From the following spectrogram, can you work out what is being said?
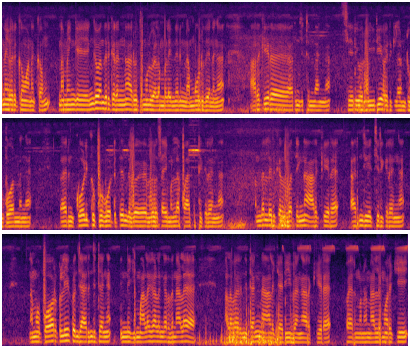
அனைவருக்கும் வணக்கம். நம்ம இங்கே எங்கே வந்திருக்கிறோங்கன்னா அறுபத்தி மூணு விளம்பலேருந்து நம்ம ஊர் தானுங்க. அரைக்கீரை அரைஞ்சிட்டு இருந்தாங்க. சரி ஒரு வீடியோ எடுக்கலான்ட்டு போனேங்க. வேறுங்க கோழி குப்பை போட்டுட்டு இந்த வி- விவசாயமெல்லாம் பார்த்துட்டு இருக்கிறேங்க. அந்தல இருக்கிறது பார்த்திங்கன்னா அரைக்கீரை அரிஞ்சு வச்சுருக்கிறேங்க. நம்ம போகிறக்குள்ளேயே கொஞ்சம் அரிஞ்சிட்டாங்க. இன்றைக்கி மழை காலங்கிறதுனால அளவாக அரிஞ்சிட்டாங்க. நாளைக்கு அறிவாங்க அரைக்கீரை. பாருங்க ஒன்று நல்ல முறைக்கு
